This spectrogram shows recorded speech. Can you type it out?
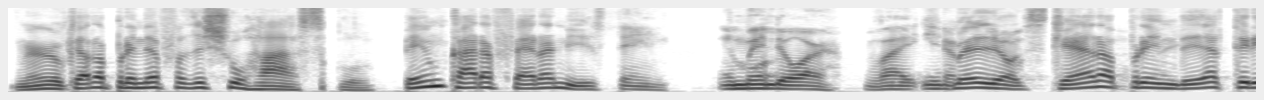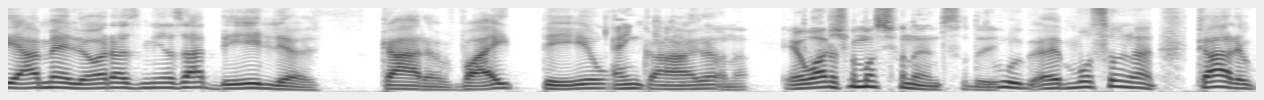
Né? Eu quero aprender a fazer churrasco. Tem um cara fera nisso. Tem. O melhor. Vai. O melhor. Quero aprender a criar melhor as minhas abelhas. Cara, vai ter um é incrível, cara. Né? Eu acho emocionante isso daí. É emocionante. Cara, eu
